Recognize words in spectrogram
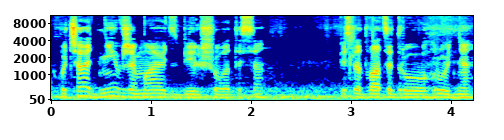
Хоча дні вже мають збільшуватися після 22 грудня.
